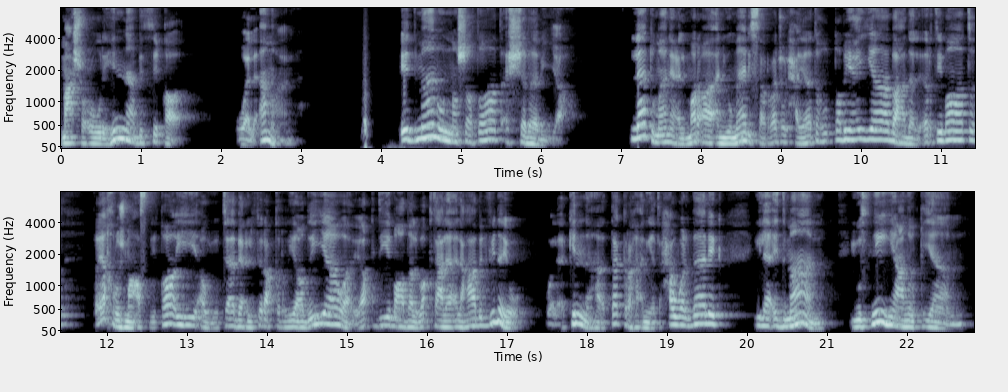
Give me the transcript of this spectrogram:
مع شعورهن بالثقة والأمان. إدمان النشاطات الشبابية لا تمانع المرأة أن يمارس الرجل حياته الطبيعية بعد الارتباط فيخرج مع أصدقائه أو يتابع الفرق الرياضية ويقضي بعض الوقت على ألعاب الفيديو ولكنها تكره أن يتحول ذلك إلى إدمان يثنيه عن القيام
